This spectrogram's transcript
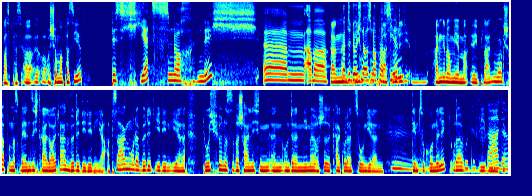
Was passiert? Äh, schon mal passiert? Bis jetzt noch nicht, ähm, aber Dann könnte wie- durchaus noch passieren. ihr, angenommen, ihr, ihr plant einen Workshop und es melden sich drei Leute an, würdet ihr den eher absagen oder würdet ihr den eher durchführen? Das ist wahrscheinlich ein, eine unternehmerische Kalkulation, die dann dem zugrunde liegt. Oder Hm. Gute wie macht ihr Frage. das?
